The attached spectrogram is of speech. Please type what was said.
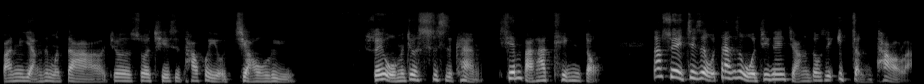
把你养这么大，就是说其实他会有焦虑，所以我们就试试看，先把他听懂。那所以其实我，但是我今天讲的都是一整套啦。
